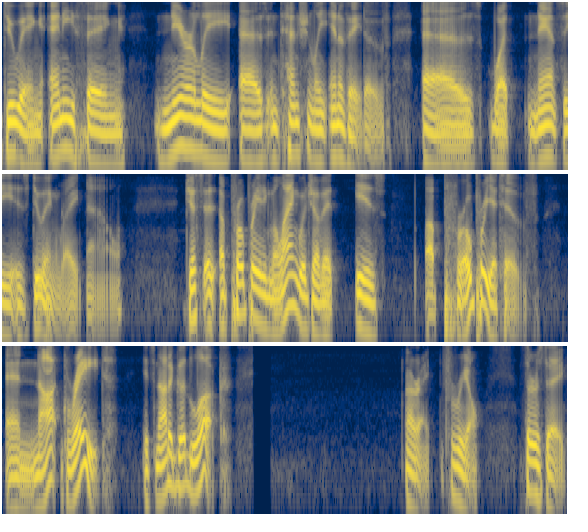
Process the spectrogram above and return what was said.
doing anything nearly as intentionally innovative as what Nancy is doing right now. Just appropriating the language of it is appropriative and not great. It's not a good look. All right, for real. Thursday,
